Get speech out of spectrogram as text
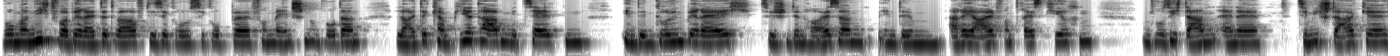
wo man nicht vorbereitet war auf diese große Gruppe von Menschen und wo dann Leute kampiert haben mit Zelten in dem Grünbereich zwischen den Häusern, in dem Areal von Dreiskirchen und wo sich dann eine ziemlich starke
